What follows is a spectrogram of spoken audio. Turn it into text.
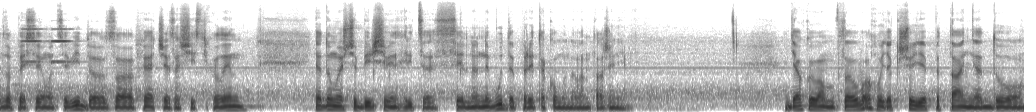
записуємо це відео за 5 чи за 6 хвилин. Я думаю, що більше він гріться сильно не буде при такому навантаженні. Дякую вам за увагу. Якщо є питання до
